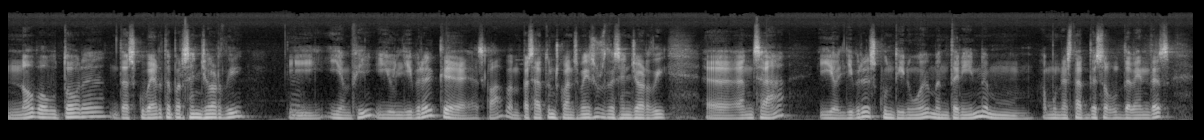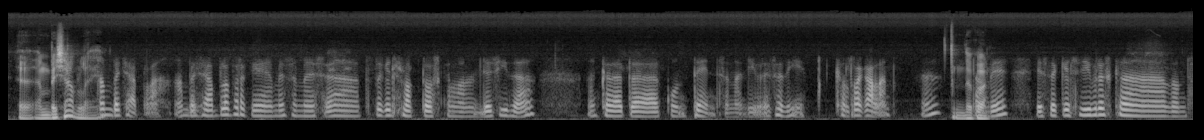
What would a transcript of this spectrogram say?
Nova autora, descoberta per Sant Jordi, i, i en fi, i un llibre que, és clar, han passat uns quants mesos de Sant Jordi eh, ençà, i el llibre es continua mantenint amb, amb un estat de salut de vendes eh, envejable. Eh? Envejable, envejable perquè, a més a més, eh, tots aquells lectors que l'han llegida han quedat eh, contents en el llibre, és a dir, que el regalen. Eh? També és d'aquells llibres que... Doncs,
